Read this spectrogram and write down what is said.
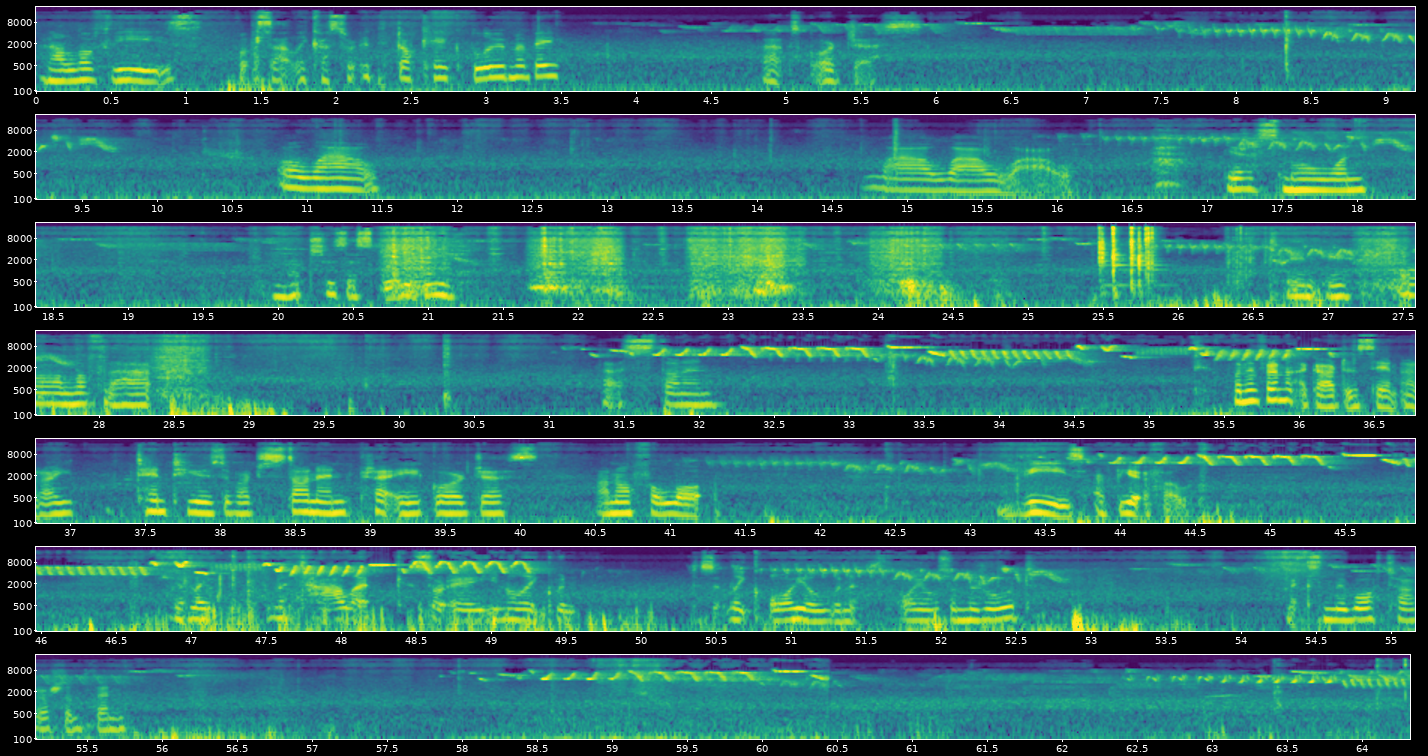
And I love these. What's that, like a sort of duck egg blue maybe? That's gorgeous. Oh wow. Wow, wow, wow. There's a small one. How much is this going to be? Twenty. Oh, I love that. Stunning. Whenever I'm at a garden centre, I tend to use the word stunning, pretty, gorgeous, an awful lot. These are beautiful. They're like metallic, sort of, you know, like when, does it like oil when it oils on the road? Mixing the water or something.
